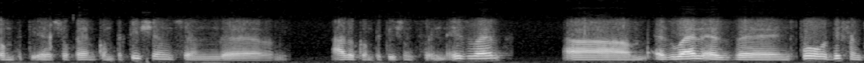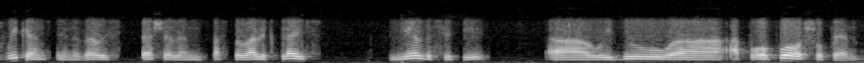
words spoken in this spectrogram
competi- Chopin competitions and other competitions in Israel, um, as well as in four different weekends in a very special and pastoralic place near the city. Uh, we do uh, apropos Chopin,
